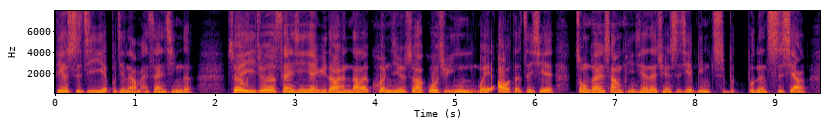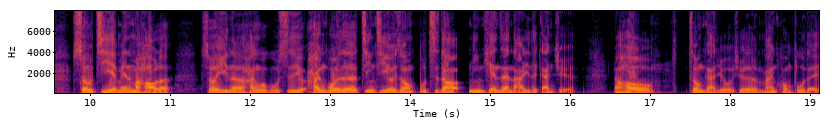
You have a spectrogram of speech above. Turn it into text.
电视机也不见得要买三星的。所以就是说，三星现在遇到很大的困境，就是说它过去引以为傲的这些终端商品，现在在全世界并吃不不能吃香，手机也没那么好了。所以呢，韩国股市有韩国的经济有一种不知道明天在哪里的感觉，然后。这种感觉我觉得蛮恐怖的，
